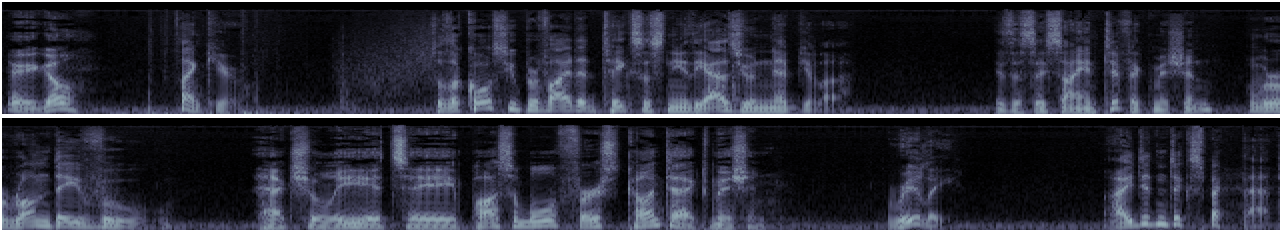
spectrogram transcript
There you go. Thank you. So the course you provided takes us near the Azure Nebula. Is this a scientific mission or a rendezvous? Actually, it's a possible first contact mission. Really? I didn't expect that.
